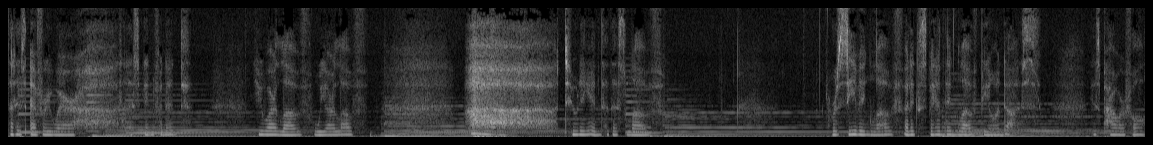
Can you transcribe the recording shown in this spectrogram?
that is everywhere, that is infinite. You are love, we are love. Tuning into this love, receiving love and expanding love beyond us is powerful.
